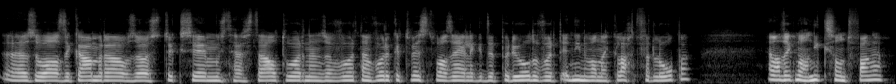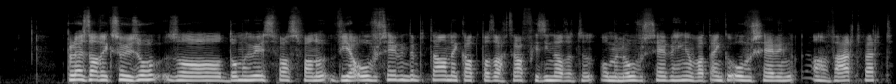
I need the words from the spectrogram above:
Uh, zoals de camera zou stuk zijn, moest hersteld worden enzovoort. En voor ik het wist was eigenlijk de periode voor het indienen van een klacht verlopen. En had ik nog niets ontvangen. Plus dat ik sowieso zo dom geweest was van via overschrijving te betalen. Ik had pas achteraf gezien dat het om een overschrijving ging, of wat enkel overschrijving aanvaard werd.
